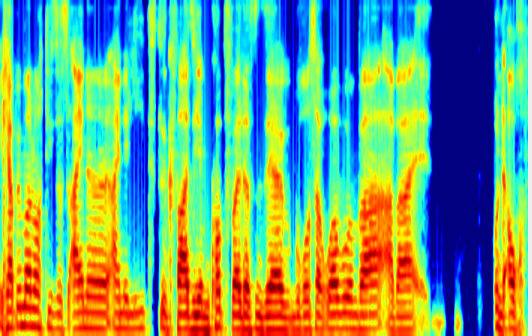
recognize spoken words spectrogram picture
ich habe immer noch dieses eine, eine Lied quasi im Kopf, weil das ein sehr großer Ohrwurm war, aber und auch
